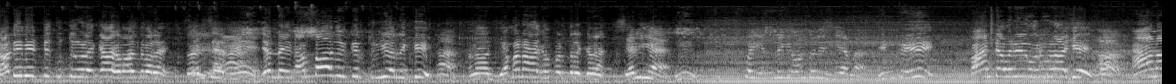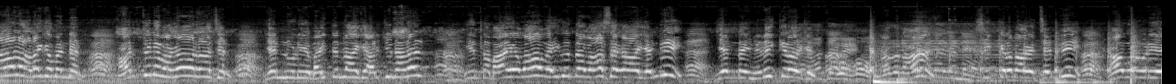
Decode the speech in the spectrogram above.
நடுவீட்டு குத்துகளுக்காக வாழ்ந்து வரேன். என்னை நம்பாதிருக்கிற துரியனுக்கு நான் யமனாக பிறந்திருக்கிறேன். சரிங்க. இப்ப இன்னைக்கு வந்த விஷயம் இன்று பாண்டவரில் ஒருவனாகி ஆனால் அழகமன்னன் அர்ஜுன மகாராஜன் என்னுடைய மைத்தனாகி அர்ஜுனன் இந்த மாயவா வைகுந்த வாசகா என்று என்னை நினைக்கிறார்கள். அதனால் சீக்கிரமாக சென்று அவருடைய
